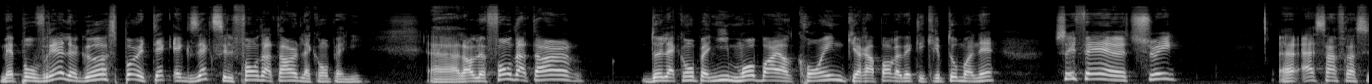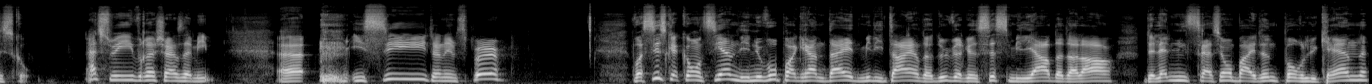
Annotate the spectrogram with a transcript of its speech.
Mais pour vrai, le gars, c'est pas un tech exec, c'est le fondateur de la compagnie. Euh, alors, le fondateur de la compagnie Mobile Coin, qui a rapport avec les crypto-monnaies, s'est fait euh, tuer euh, à San Francisco. À suivre, chers amis. Ici, tenez un petit peu. Voici ce que contiennent les nouveaux programmes d'aide militaire de 2,6 milliards de dollars de l'administration Biden pour l'Ukraine.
